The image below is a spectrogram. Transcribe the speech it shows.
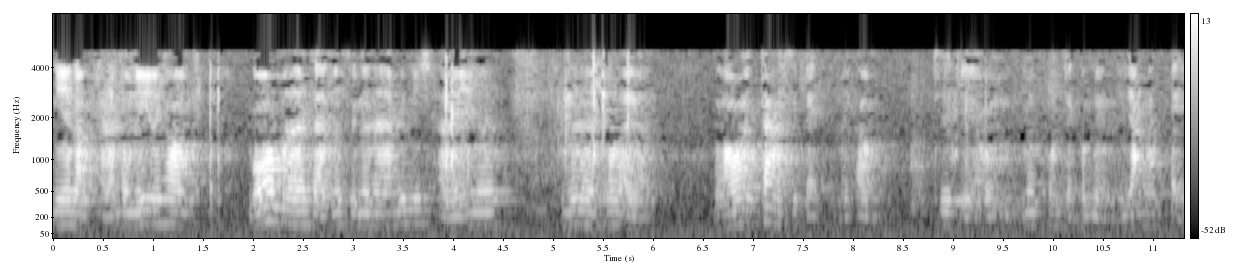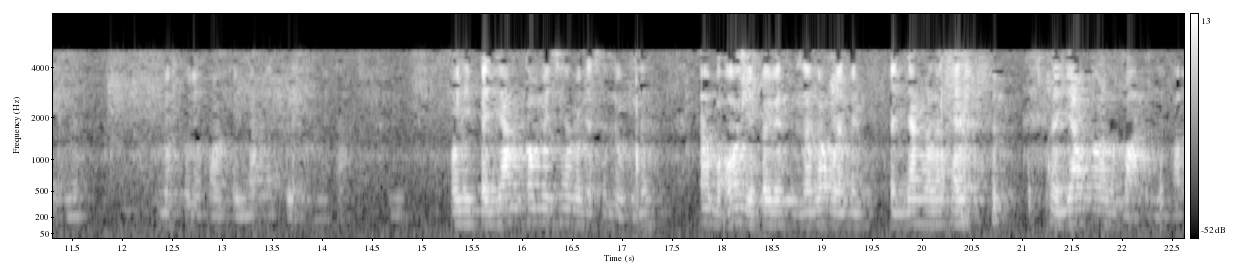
มีหลักฐานตรงนี้นะครับ บอกว่ามาจากหนังสือนานาวินิจฉัยนะหน้าเท่าไหร่อะร้อยเก้าสิบเอ็ดนะครับที่เกี่ยวไม่พ้นจากกำเนิดยักษ์และเปรตนะไม่พ้นจากความเป็นยักษ์และเปรตนะครับวันนี้เป็นยักษ์ก็ไม่ใช่ว่าจะสนุกนะอ้าบอกว่าอย่าไปเป็นนรกเลยเป็นเป็นยักษ์แล้วแค่เป็นยักษ์ก็ลำบากนะครับ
